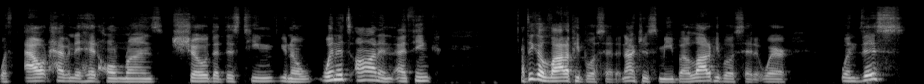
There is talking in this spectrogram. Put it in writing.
without having to hit home runs showed that this team, you know, when it's on, and I think I think a lot of people have said it, not just me, but a lot of people have said it where when this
